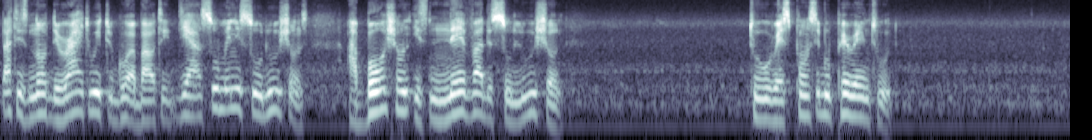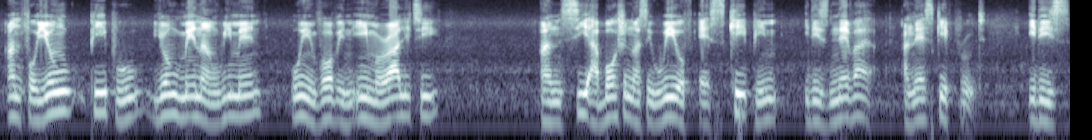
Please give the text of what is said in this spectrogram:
that is not the right way to go about it. There are so many solutions. Abortion is never the solution to responsible parenthood. And for young people, young men and women who involve in immorality and see abortion as a way of escaping, it is never an escape route. It is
